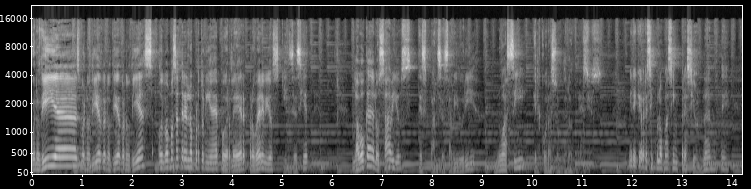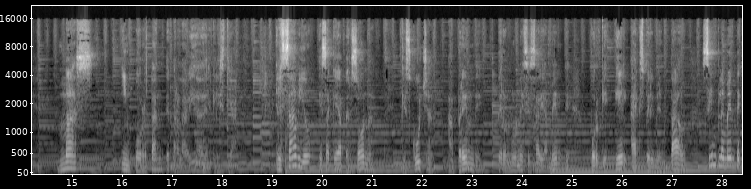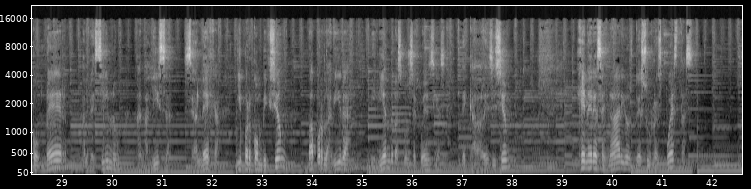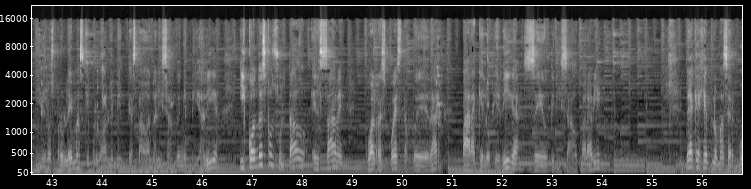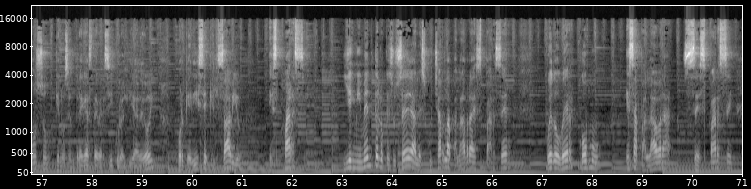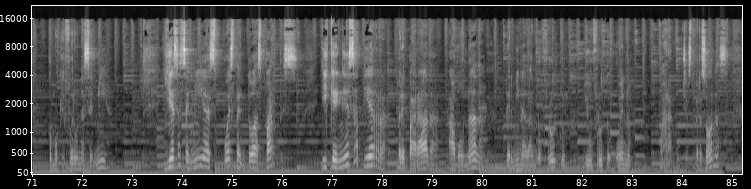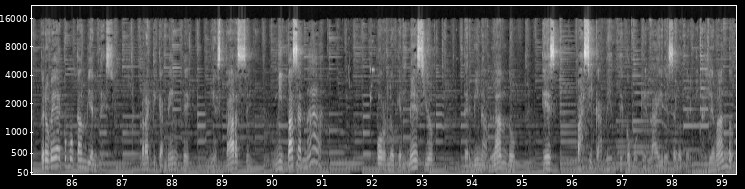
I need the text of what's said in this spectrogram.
Buenos días, buenos días, buenos días, buenos días. Hoy vamos a tener la oportunidad de poder leer Proverbios 15:7. La boca de los sabios esparce sabiduría, no así el corazón de los necios. Mire qué versículo más impresionante, más importante para la vida del cristiano. El sabio es aquella persona que escucha, aprende, pero no necesariamente porque él ha experimentado, simplemente con ver al vecino, analiza, se aleja y por convicción va por la vida midiendo las consecuencias de cada decisión. Genera escenarios de sus respuestas y de los problemas que probablemente ha estado analizando en el día a día. Y cuando es consultado, él sabe cuál respuesta puede dar para que lo que diga sea utilizado para bien. Vea qué ejemplo más hermoso que nos entrega este versículo el día de hoy, porque dice que el sabio esparce y en mi mente lo que sucede al escuchar la palabra esparcer, puedo ver cómo esa palabra se esparce como que fuera una semilla. Y esa semilla es puesta en todas partes. Y que en esa tierra preparada, abonada, termina dando fruto y un fruto bueno para muchas personas. Pero vea cómo cambia el necio. Prácticamente ni esparce, ni pasa nada por lo que el necio termina hablando es básicamente como que el aire se lo termina llevando.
